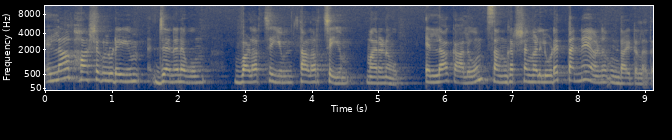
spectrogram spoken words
എല്ലാ ഭാഷകളുടെയും ജനനവും വളർച്ചയും തളർച്ചയും മരണവും എല്ലാ കാലവും സംഘർഷങ്ങളിലൂടെ തന്നെയാണ് ഉണ്ടായിട്ടുള്ളത്.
